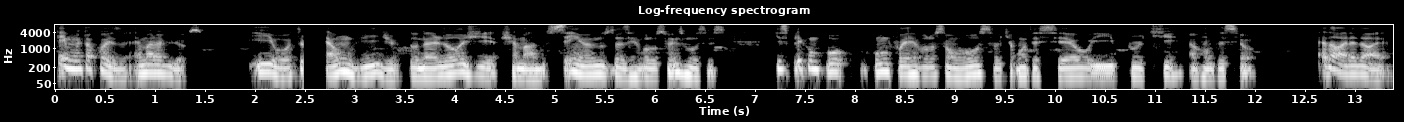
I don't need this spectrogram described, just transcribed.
tem muita coisa, é maravilhoso. E outro é um vídeo do Nerdologia chamado 100 anos das revoluções russas, que explica um pouco como foi a Revolução Russa, o que aconteceu e por que aconteceu. É da hora, é da hora.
